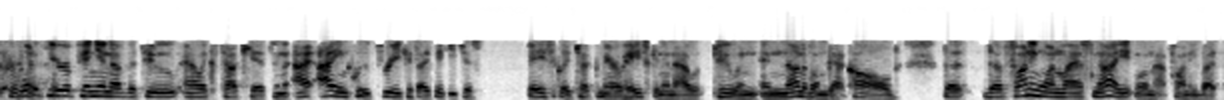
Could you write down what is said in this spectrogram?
what is your opinion of the two Alex Tuch hits? And I, I include three because I think he just basically took Miro Heiskanen out too, and, and none of them got called. The the funny one last night, well, not funny, but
